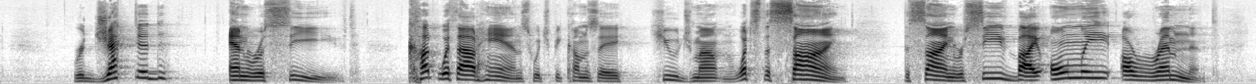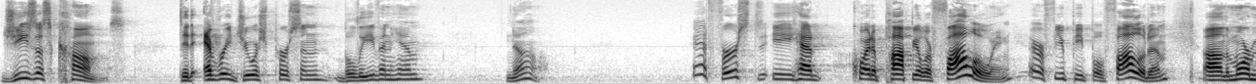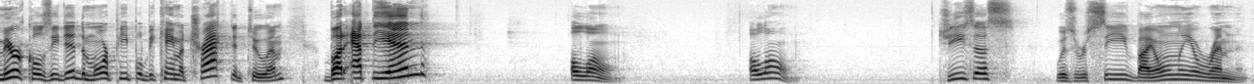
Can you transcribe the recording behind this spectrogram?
Rejected and received. Cut without hands, which becomes a huge mountain. What's the sign? The sign received by only a remnant. Jesus comes. Did every Jewish person believe in him? No. At first, he had quite a popular following. There were a few people who followed him. Uh, the more miracles he did, the more people became attracted to him. But at the end, alone. Alone. Jesus was received by only a remnant.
